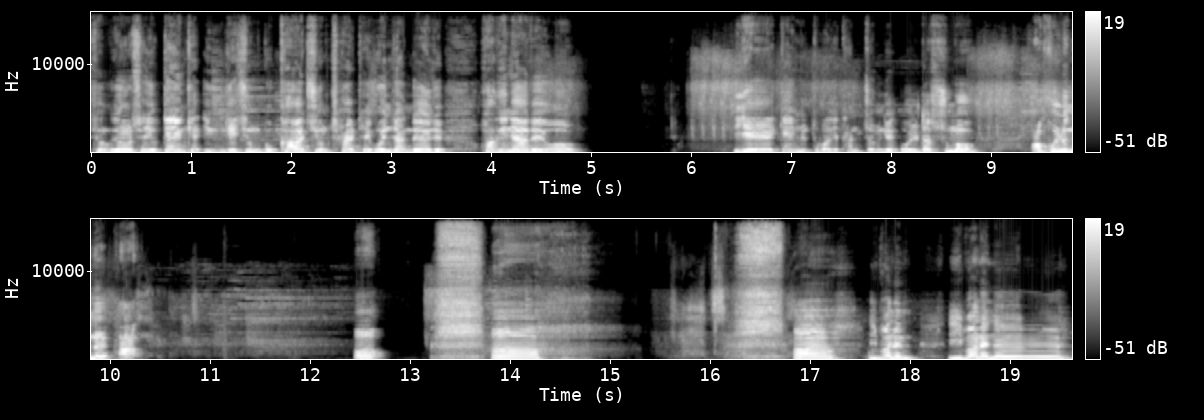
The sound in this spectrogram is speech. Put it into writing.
성- 여러분들, 이 게임, 캐, 이게 지금 녹화가 지금 잘 되고 있는지 안 되는지 확인해야 돼요. 이게 게임 유튜버 이게 단점인 게, 오, 일단 숨어. 어, 걸렸네. 아! 어, 아, 아, 이번엔, 이번에는,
